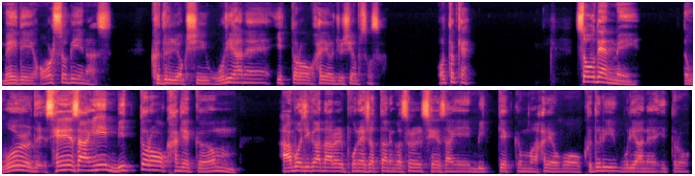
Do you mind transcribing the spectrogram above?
May they also be in us. 그들 역시 우리 안에 있도록 하여 주시옵소서. 어떻게? So that may the world 세상이 믿도록 하게끔 아버지가 나를 보내셨다는 것을 세상이 믿게끔 하려고 그들이 우리 안에 있도록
